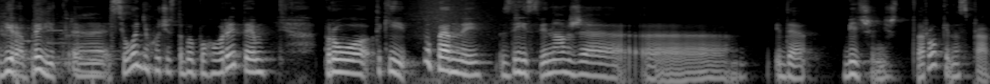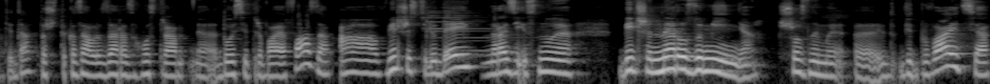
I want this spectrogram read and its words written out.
Віра, привіт. Привіт. Е, Сьогодні хочу з тобою поговорити про такий ну, певний зріст. Війна вже е, іде більше ніж два роки, насправді. Да? То, що ти казала, зараз гостра е, досі триває фаза. А в більшості людей наразі існує більше нерозуміння, що з ними е, відбувається.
